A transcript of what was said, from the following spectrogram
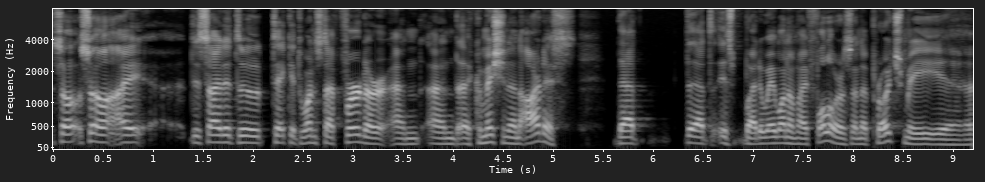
so so I decided to take it one step further and and uh, commission an artist that that is, by the way, one of my followers, and approached me uh,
